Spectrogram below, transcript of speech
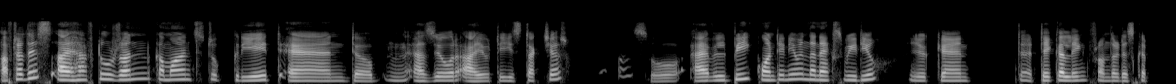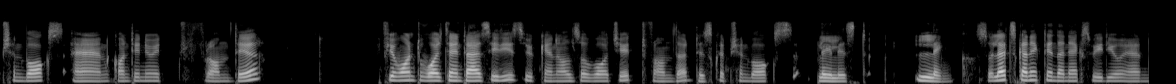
after this, I have to run commands to create and uh, Azure IoT structure. So I will be continuing the next video. You can uh, take a link from the description box and continue it from there. If you want to watch the entire series, you can also watch it from the description box playlist link. So let's connect in the next video and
